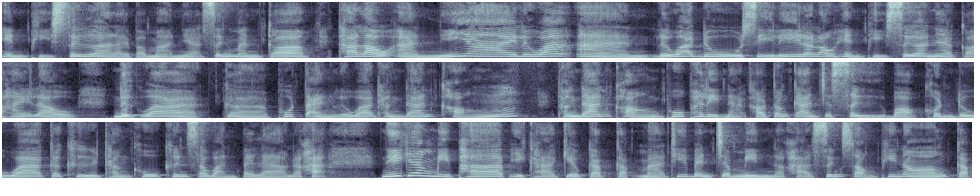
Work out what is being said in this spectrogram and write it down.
เห็นผีเสื้ออะไรประมาณนี้ซึ่งมันก็ถ้าเราอ่านนิยายหรือว่าอ่านหรือว่าดูซีรีส์แล้วเราเห็นผีเสื้อเนี่ยก็ให้เรานึกว่าผู้แต่งหรือว่าทางด้านของ ทางด้านของผู้ผลิตน่ะเขาต้องการจะสื่อบอกคนดูว่าก็คือทั้งคู่ขึ้นสวรรค์ไปแล้วนะคะ นี่ยังมีภาพอีกค่ะเกี่ยวกับกลับมาที่เบนจามินนะคะ ซึ่งสองพี่น้องกับ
